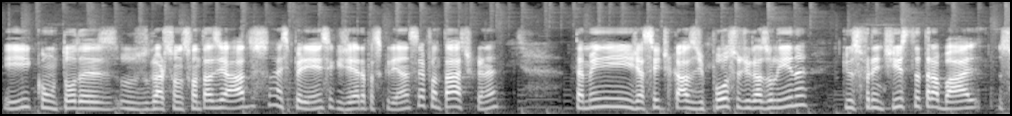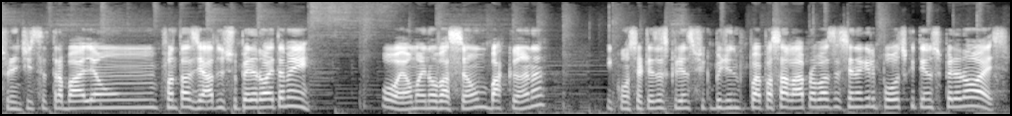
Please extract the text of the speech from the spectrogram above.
e com todos os garçons fantasiados, a experiência que gera para as crianças é fantástica, né? Também já sei de casos de posto de gasolina que os frentistas trabalham, os frentistas trabalham fantasiados de super-herói também pô, é uma inovação bacana e com certeza as crianças ficam pedindo pro pai passar lá para abastecer naquele posto que tem os super-heróis.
